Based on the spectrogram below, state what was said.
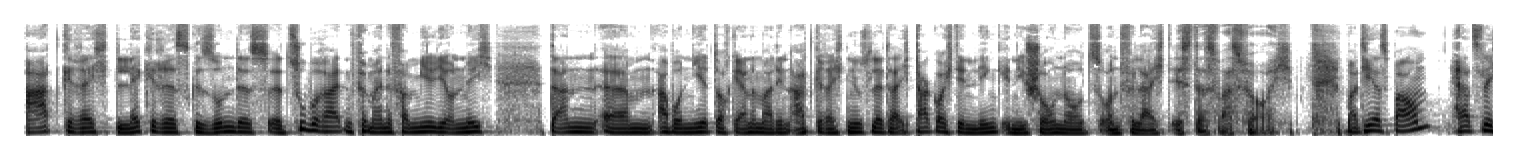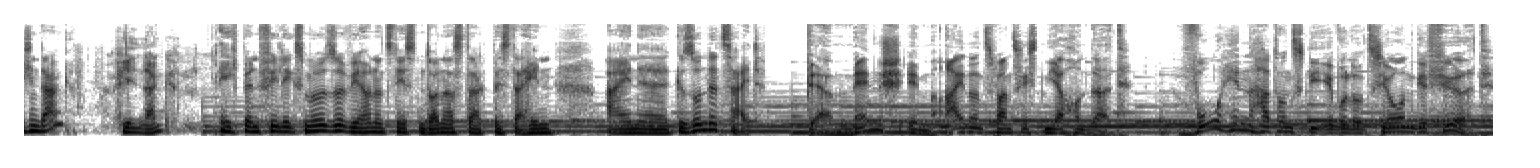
artgerecht, leckeres, gesundes äh, zubereiten für meine Familie und mich, dann ähm, abonniert doch gerne mal den artgerecht Newsletter. Ich packe euch den Link in die Show Notes und vielleicht ist das was für euch. Matthias Baum, herzlichen Dank. Vielen Dank. Ich bin Felix Möse. Wir hören uns nächsten Donnerstag. Bis dahin eine gesunde Zeit. Der Mensch im 21. Jahrhundert. Wohin hat uns die Evolution geführt?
